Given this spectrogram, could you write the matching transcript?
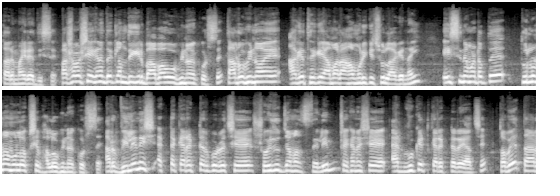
তার মাইরা দিছে। পাশাপাশি এখানে দেখলাম দিঘির বাবাও অভিনয় করছে। তার অভিনয় আগে থেকে আমার আহামরি কিছু লাগে নাই। এই সিনেমাটাতে তুলনামূলক সে ভালো অভিনয় করছে। আর ভিলেনিশ একটা ক্যারেক্টার করেছে শহীদুজ্জামান সেলিম। সেখানে সে অ্যাডভোকেট ক্যারেক্টারে আছে। তবে তার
